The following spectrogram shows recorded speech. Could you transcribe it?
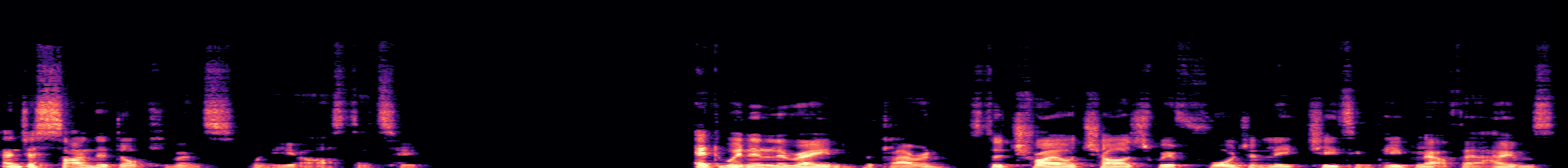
and just signed the documents when he asked her to. Edwin and Lorraine McLaren stood trial charged with fraudulently cheating people out of their homes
